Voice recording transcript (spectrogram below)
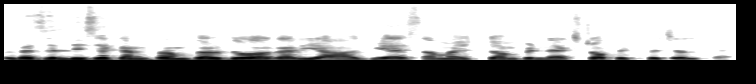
बेटा जल्दी से कंफर्म कर दो अगर ये आ गया है समझ तो हम फिर नेक्स्ट टॉपिक पे चलते हैं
